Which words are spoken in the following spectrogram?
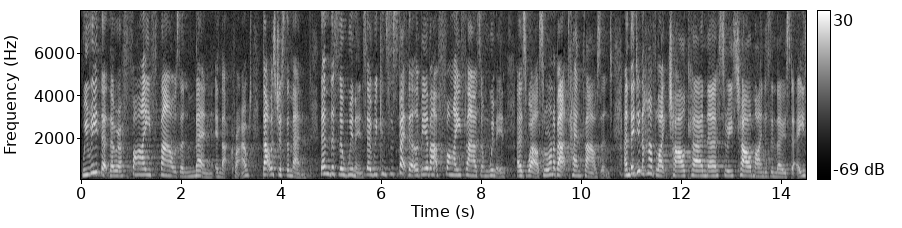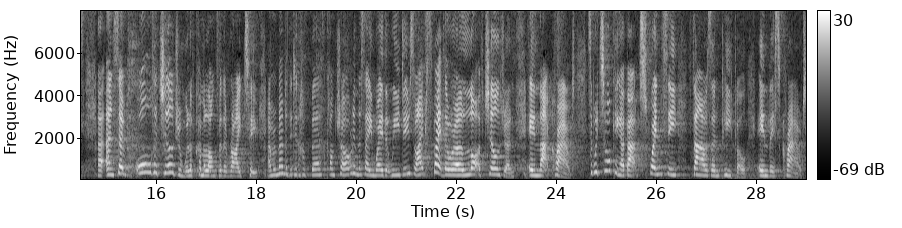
We read that there were 5,000 men in that crowd. That was just the men. Then there's the women. So we can suspect that there'll be about 5,000 women as well. So we're on about 10,000. And they didn't have like childcare, nurseries, childminders in those days. Uh, and so all the children will have come along for the ride too. And remember, they didn't have birth control in the same way that we do. So I expect there were a lot of children in that crowd. So we're talking about 20,000 people in this crowd.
